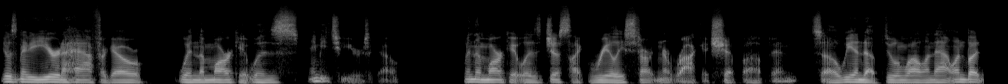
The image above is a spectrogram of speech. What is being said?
it was maybe a year and a half ago when the market was maybe two years ago when the market was just like really starting to rocket ship up. And so we ended up doing well on that one, but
